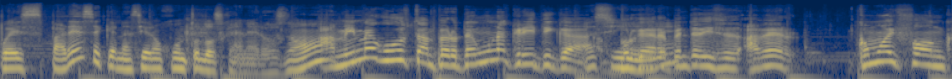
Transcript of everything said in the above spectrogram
pues parece que nacieron juntos los géneros, ¿no? A mí me gustan, pero tengo una crítica. ¿Ah, sí? Porque de repente dices, a ver, ¿cómo hay funk?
